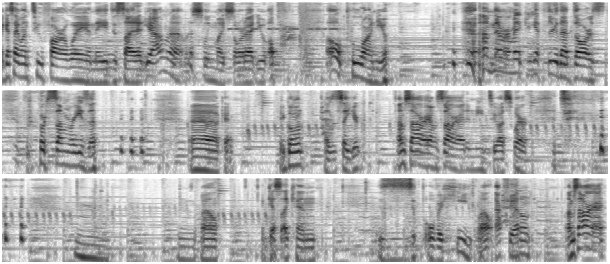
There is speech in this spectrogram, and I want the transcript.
I guess I went too far away and they decided, yeah, I'm gonna, I'm gonna swing my sword at you. Oh, Oh, poo on you. I'm never making it through that doors for some reason. uh, okay. You're going... I was say, you're... I'm sorry, I'm sorry, I didn't mean to, I swear. hmm. Well, I guess I can zip over here. Well, actually, I don't... I'm sorry, I...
